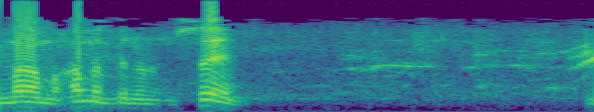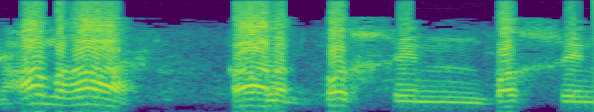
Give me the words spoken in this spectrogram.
imaam mohamed bin lxusein maxaa mahaa qaalat basin basin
